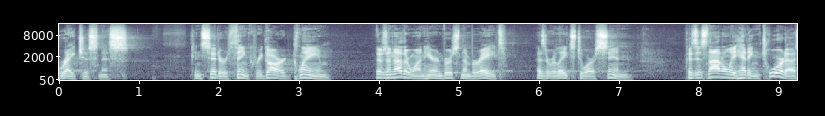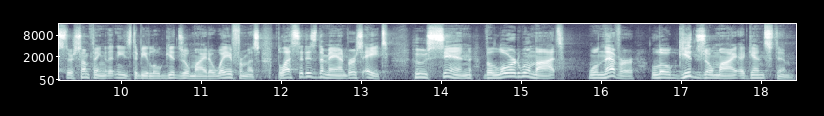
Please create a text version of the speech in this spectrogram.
righteousness. Consider, think, regard, claim. There's another one here in verse number eight as it relates to our sin. Because it's not only heading toward us, there's something that needs to be logizomai away from us. Blessed is the man, verse 8, whose sin the Lord will not, will never logizomai against him.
